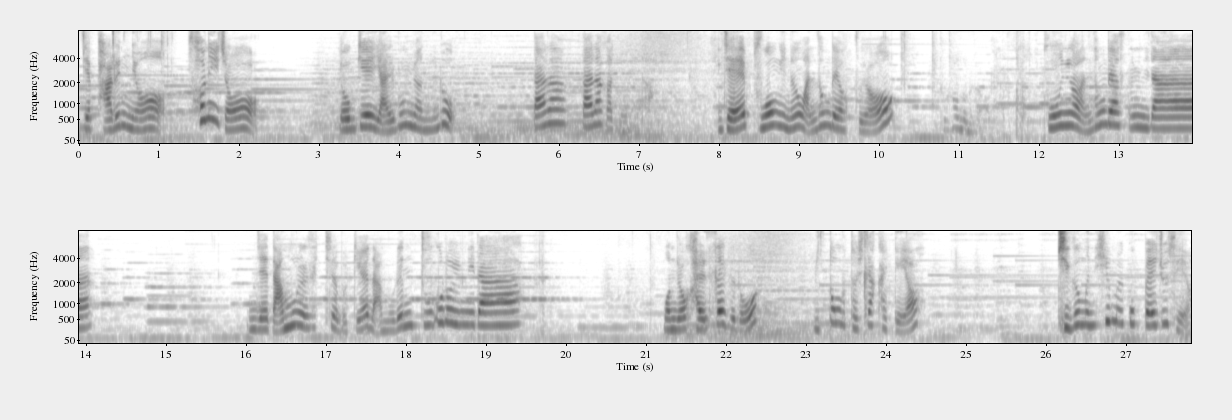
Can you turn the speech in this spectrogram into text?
이제 발은요, 선이죠. 여기에 얇은 면으로 따라, 따라가 줍니다. 이제 부엉이는 완성되었고요. 두 손으로 잡아. 부엉이가 완성되었습니다. 이제 나무를 색칠해 볼게요. 나무는 두 그루입니다. 먼저 갈색으로 밑동부터 시작할게요. 지금은 힘을 꼭 빼주세요.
